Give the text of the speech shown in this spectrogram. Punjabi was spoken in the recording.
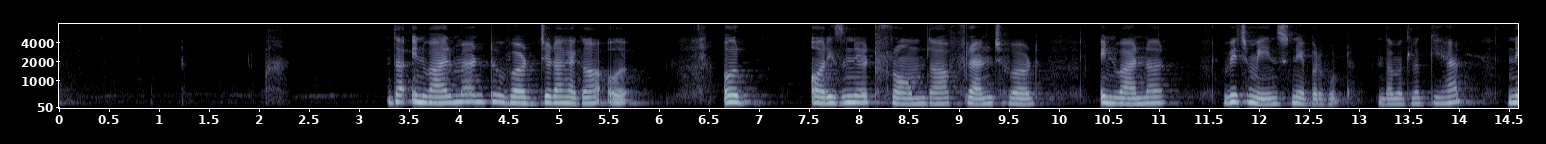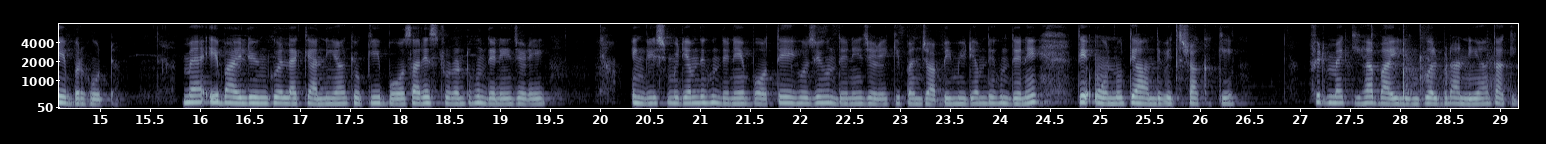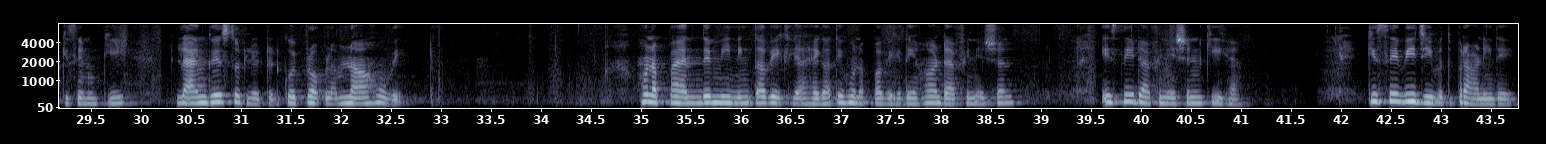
ਦਾ ਇਨਵਾਇਰਮੈਂਟ ਵਰਡ ਜਿਹੜਾ ਹੈਗਾ or originated from the french word environner which means neighborhood. ਦਾ ਮਤਲਬ ਕੀ ਹੈ? Neighborhood. ਮੈਂ ਇਹ ਬਾਇਲਿੰਗੁਅਲ ਲੈ ਕੇ ਆਨੀ ਆ ਕਿਉਂਕਿ ਬਹੁਤ ਸਾਰੇ ਸਟੂਡੈਂਟ ਹੁੰਦੇ ਨੇ ਜਿਹੜੇ ਇੰਗਲਿਸ਼ ਮੀਡੀਅਮ ਦੇ ਹੁੰਦੇ ਨੇ, ਬਹੁਤੇ ਇਹੋ ਜਿਹੇ ਹੁੰਦੇ ਨੇ ਜਿਹੜੇ ਕਿ ਪੰਜਾਬੀ ਮੀਡੀਅਮ ਦੇ ਹੁੰਦੇ ਨੇ ਤੇ ਉਹਨੂੰ ਧਿਆਨ ਦੇ ਵਿੱਚ ਰੱਖ ਕੇ ਫਿਰ ਮੈਂ ਕਿਹਾ ਬਾਇਲਿੰਗੁਅਲ ਬਣਾਨੀ ਆ ਤਾਂ ਕਿ ਕਿਸੇ ਨੂੰ ਕੀ ਲੈਂਗੁਏਜ ਤੋਂ ਰਿਲੇਟਡ ਕੋਈ ਪ੍ਰੋਬਲਮ ਨਾ ਹੋਵੇ। ਹੁਣ ਆਪਾਂ ਇਹਦੇ ਮੀਨਿੰਗ ਤਾਂ ਵੇਖ ਲਿਆ ਹੈਗਾ ਤੇ ਹੁਣ ਆਪਾਂ ਵੇਖਦੇ ਹਾਂ ਡੈਫੀਨੇਸ਼ਨ ਇਸ ਦੀ ਡੈਫੀਨੇਸ਼ਨ ਕੀ ਹੈ? ਕਿਸੇ ਵੀ ਜੀਵਤ ਪ੍ਰਾਣੀ ਦੇ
